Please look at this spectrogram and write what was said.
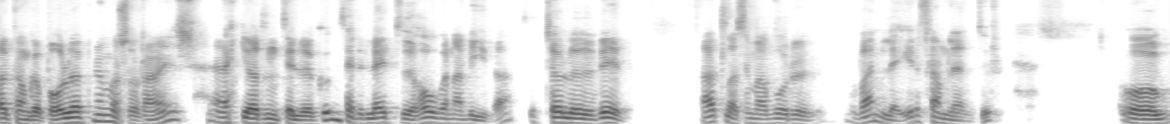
aðganga bólöfnum og svo framins, en ekki öllum tilveikum. Þeir leituðu hófana víða, töluðu við alla sem að voru vanlegir, framlegendur og,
